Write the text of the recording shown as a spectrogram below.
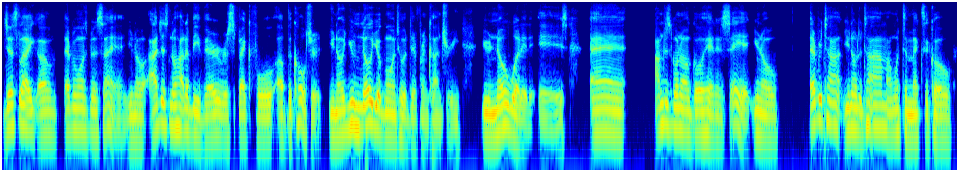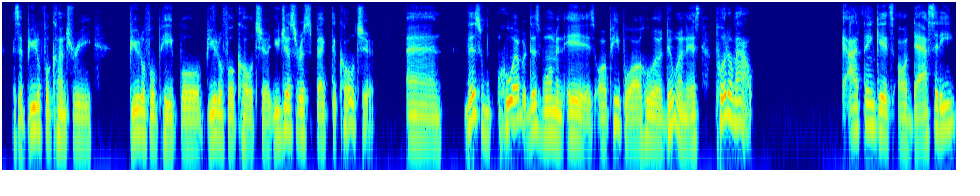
just like um everyone's been saying, you know, I just know how to be very respectful of the culture. You know, you know you're going to a different country, you know what it is, and I'm just gonna go ahead and say it. You know, every time, you know, the time I went to Mexico, it's a beautiful country, beautiful people, beautiful culture. You just respect the culture. And this whoever this woman is or people are who are doing this, put them out. I think it's audacity.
